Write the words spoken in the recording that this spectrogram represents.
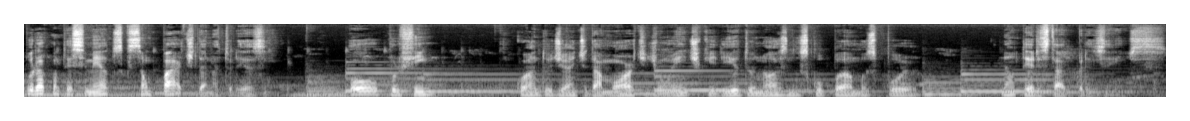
por acontecimentos que são parte da natureza, ou, por fim, quando diante da morte de um ente querido nós nos culpamos por não ter estado presentes.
